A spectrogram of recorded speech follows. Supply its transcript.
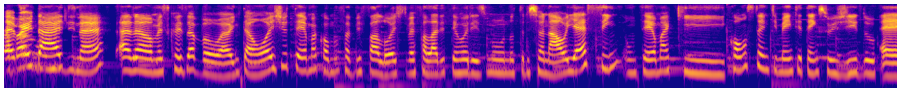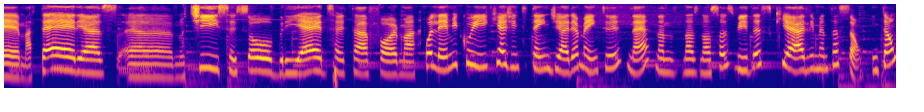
É verdade, né? Ah, não, mas coisa boa. Então, hoje o tema, como o Fabi falou, a gente vai falar de terrorismo nutricional e é sim um tema que constantemente tem surgido é, matérias, é, notícias sobre, é de certa forma polêmico e que a gente tem diariamente, né, nas nossas vidas, que é a alimentação. Então,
